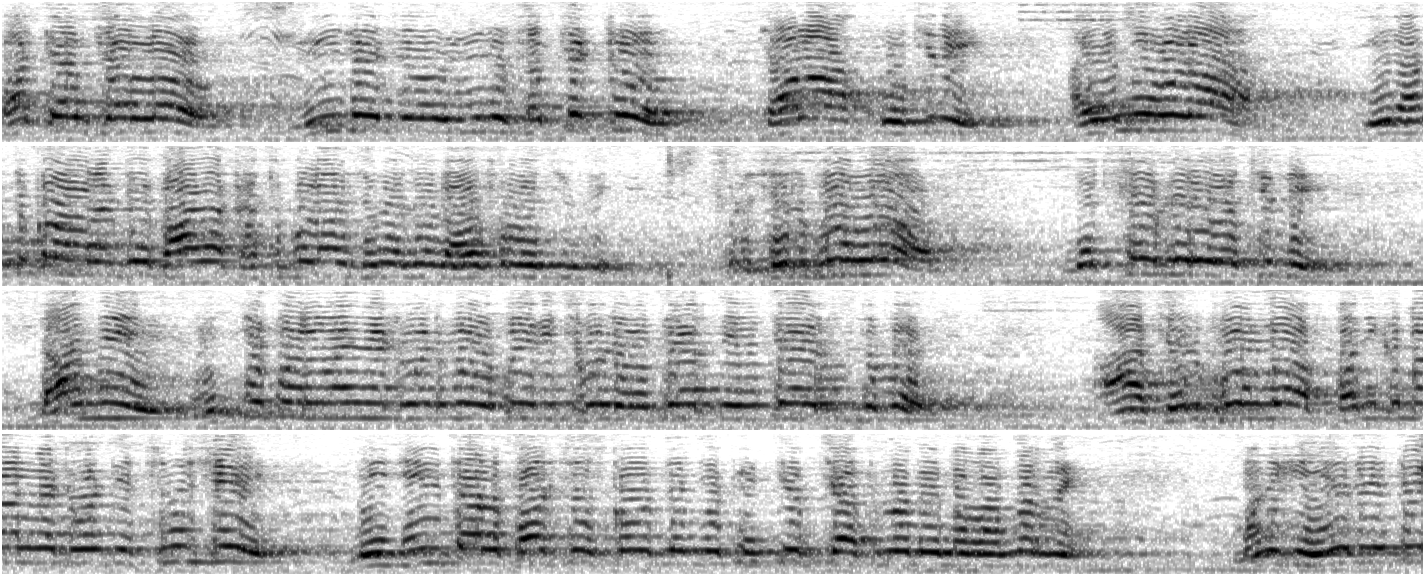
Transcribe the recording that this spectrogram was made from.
పాఠ్యాంశాల్లో వివిధ వివిధ సబ్జెక్టులు చాలా వచ్చినాయి. అవన్నీ కూడా మీరు అందుకోవాలంటే బాగా కష్టపడాల్సినటువంటి అవసరం వచ్చింది. ఇప్పుడు సెల్ ఫోన్లో నెట్ సౌకర్యం వచ్చింది. దాన్ని విద్యపరమైనటువంటిగా ఉపయోగించుకోండి విద్యార్థి విద్యార్థులు ఆ సెల్ ఫోన్లో పనికి చూసి మీ జీవితాలు పాడు చేసుకోవద్దని చెప్పి విజ్ఞప్తి చేస్తున్నాం మిమ్మల్ని అందరినీ. మనకి ఏదైతే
